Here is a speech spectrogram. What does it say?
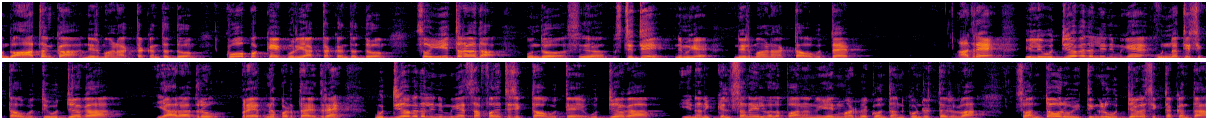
ಒಂದು ಆತಂಕ ನಿರ್ಮಾಣ ಆಗ್ತಕ್ಕಂಥದ್ದು, ಕೋಪಕ್ಕೆ ಗುರಿ ಆಗ್ತಕ್ಕಂಥದ್ದು. ಸೊ, ಈ ಥರದ ಒಂದು ಸ್ಥಿತಿ ನಿಮಗೆ ನಿರ್ಮಾಣ ಆಗ್ತಾ ಹೋಗುತ್ತೆ. ಆದರೆ ಇಲ್ಲಿ ಉದ್ಯೋಗದಲ್ಲಿ ನಿಮಗೆ ಉನ್ನತಿ ಸಿಗ್ತಾ ಹೋಗುತ್ತೆ. ಉದ್ಯೋಗ ಯಾರಾದರೂ ಪ್ರಯತ್ನ ಪಡ್ತಾ ಇದ್ದರೆ ಉದ್ಯೋಗದಲ್ಲಿ ನಿಮಗೆ ಸಫಲತೆ ಸಿಗ್ತಾ ಹೋಗುತ್ತೆ. ಉದ್ಯೋಗ ಈ ನನಗೆ ಕೆಲಸನೇ ಇಲ್ವಲ್ಲಪ್ಪ, ನಾನು ಏನು ಮಾಡಬೇಕು ಅಂತ ಅಂದ್ಕೊಂಡಿರ್ತಾರಲ್ವ ಸೊ ಅಂಥವರು ಈ ತಿಂಗಳು ಉದ್ಯೋಗ ಸಿಗ್ತಕ್ಕಂತಹ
